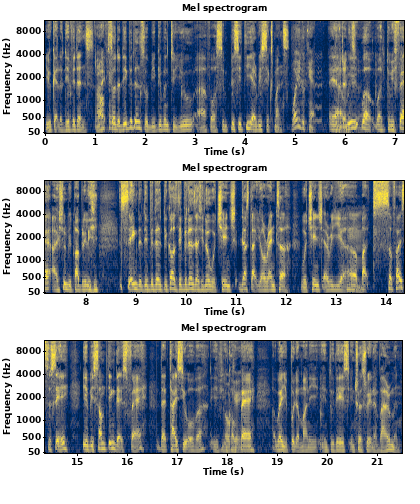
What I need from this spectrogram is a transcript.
you get the dividends, right? Okay. So the dividends will be given to you uh, for simplicity every six months. What are you looking at? Yeah, we, well, well, to be fair, I shouldn't be publicly saying the dividends because dividends, as you know, will change, just like your renter will change every year. Mm. Uh, but suffice to say, it'll be something that's fair, that ties you over if you okay. compare where you put your money in today's interest rate environment.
